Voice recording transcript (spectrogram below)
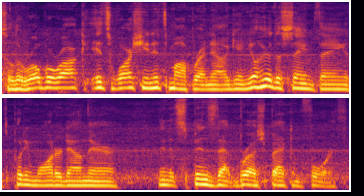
So the Roborock, it's washing its mop right now. Again, you'll hear the same thing. It's putting water down there, then it spins that brush back and forth.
